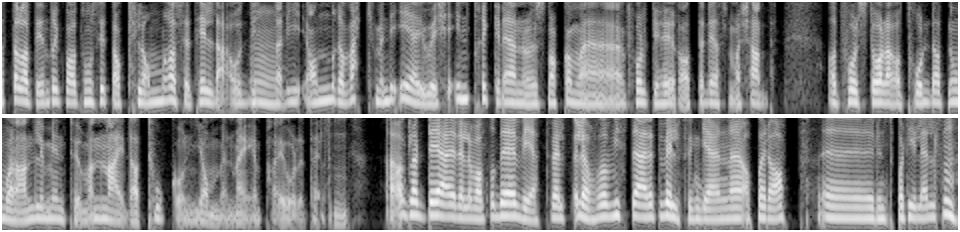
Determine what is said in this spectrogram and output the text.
etterlatt inntrykk var at hun sitter og klamrer seg til deg og dytter Mm. de andre vekk, men det er jo ikke inntrykket det når du snakker med folk i Høyre, at det er det som har skjedd. At folk står der og trodde at nå var det endelig min tur, men nei, da tok hun jammen meg en periode til. Ja, og klart det er relevant, og det vet vel Eller hvis det er et velfungerende apparat eh, rundt partiledelsen,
